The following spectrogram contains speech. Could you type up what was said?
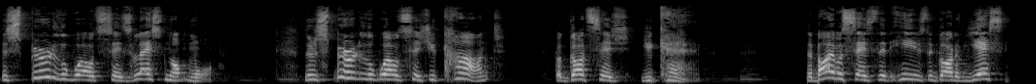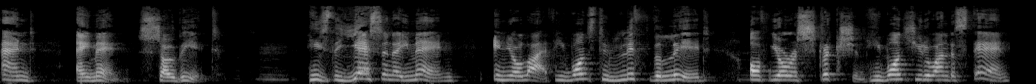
The spirit of the world says less, not more. The spirit of the world says you can't, but God says you can. The Bible says that He is the God of yes and amen. So be it. He's the yes and amen in your life. He wants to lift the lid of your restriction. He wants you to understand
